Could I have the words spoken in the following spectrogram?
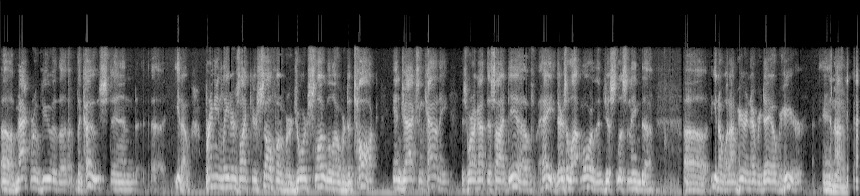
uh, macro view of the, the coast and, uh, you know, bringing leaders like yourself over, George Schloegel over to talk in Jackson County is where I got this idea of, hey, there's a lot more than just listening to, uh, you know, what I'm hearing every day over here. And yeah. I think that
